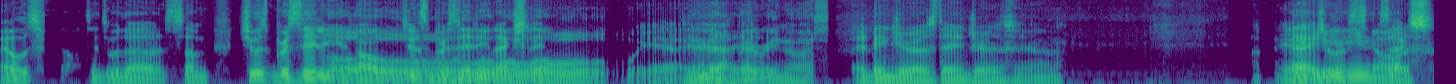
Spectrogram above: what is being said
I always flirted with uh, some. She was Brazilian. She was Brazilian, actually. Oh, yeah, Yeah, yeah, yeah. very nice. Uh, Dangerous, dangerous. Yeah. Yeah, he, Dangerous, he exact- knows.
